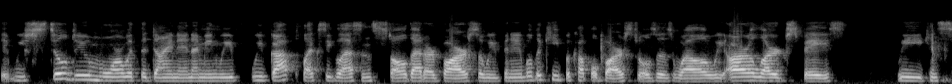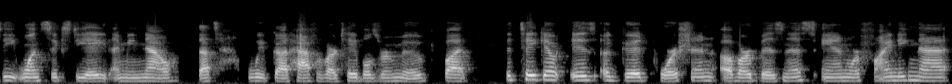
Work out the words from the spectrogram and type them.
it, we still do more with the dine-in. I mean, we've we've got plexiglass installed at our bar, so we've been able to keep a couple bar stools as well. We are a large space, we can seat 168. I mean, now that's we've got half of our tables removed, but the takeout is a good portion of our business, and we're finding that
